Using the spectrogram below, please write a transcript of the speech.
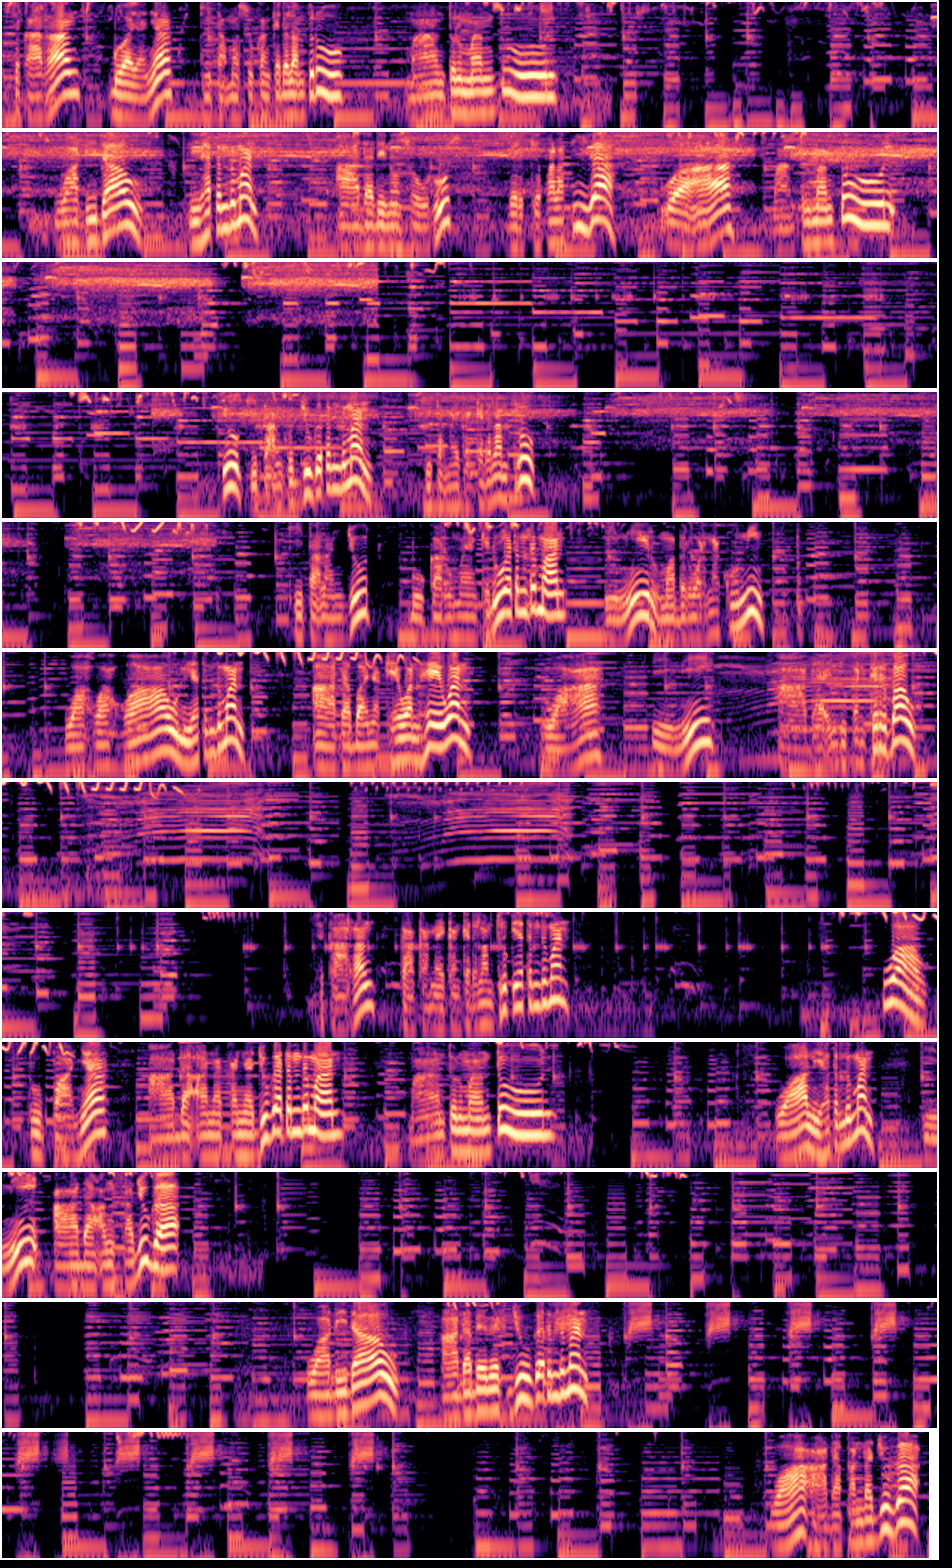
Sekarang buayanya kita masukkan ke dalam truk. Mantul-mantul. Wadidaw, lihat teman-teman. Ada dinosaurus berkepala tiga. Wah, mantul-mantul. Yuk kita angkut juga teman-teman. Kita naikkan ke dalam truk. Kita lanjut buka rumah yang kedua teman-teman. Ini rumah berwarna kuning. Wah wah wow, lihat teman-teman. Ada banyak hewan-hewan. Wah, ini ada indukan kerbau. Sekarang kakak naikkan ke dalam truk ya teman-teman. Wow, rupanya ada anakannya juga teman-teman. Mantul-mantul. Wah, lihat teman-teman. Ini ada angsa juga. Wadidaw, ada bebek juga teman-teman. Wah, ada panda juga.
